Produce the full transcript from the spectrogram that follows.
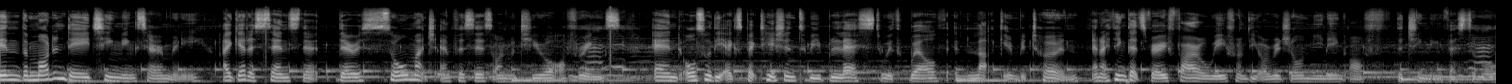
In the modern day Qingming ceremony, I get a sense that there is so much emphasis on material offerings and also the expectation to be blessed with wealth and luck in return. And I think that's very far away from the original meaning of the Qingming festival.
